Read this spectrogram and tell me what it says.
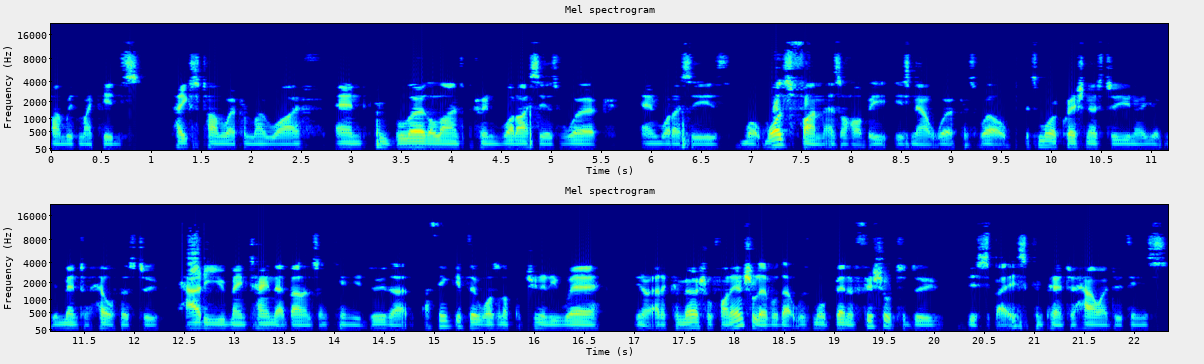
time with my kids takes time away from my wife, and can blur the lines between what I see as work and what I see is what was fun as a hobby is now work as well. It's more a question as to, you know, your, your, mental health as to how do you maintain that balance and can you do that? I think if there was an opportunity where, you know, at a commercial financial level that was more beneficial to do this space compared to how I do things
